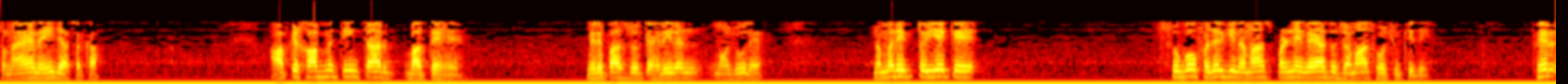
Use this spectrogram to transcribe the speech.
سنایا نہیں جا سکا۔ آپ کے خواب میں تین چار باتیں ہیں۔ میرے پاس جو تحریر موجود ہے۔ نمبر ایک تو یہ کہ صبح فجر کی نماز پڑھنے گیا تو جماعت ہو چکی تھی۔ پھر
